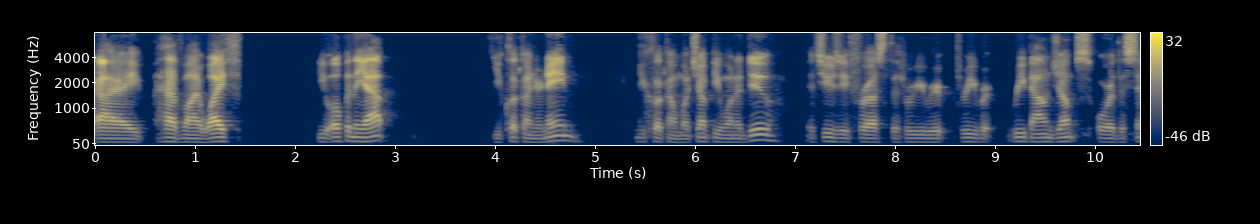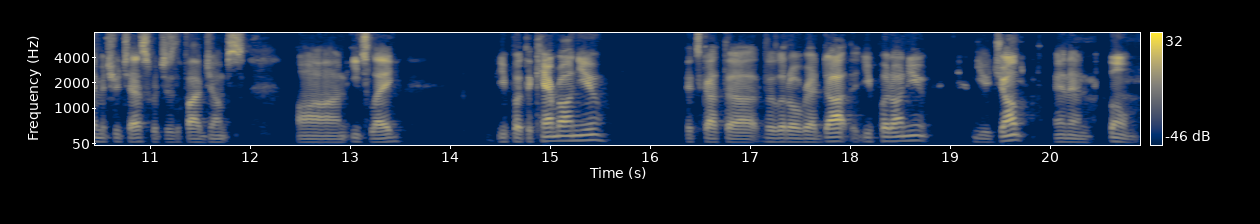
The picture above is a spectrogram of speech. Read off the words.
I have my wife you open the app, you click on your name, you click on what jump you want to do. It's usually for us the three re- three re- rebound jumps or the symmetry test, which is the five jumps on each leg. You put the camera on you. It's got the the little red dot that you put on you. You jump, and then boom,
